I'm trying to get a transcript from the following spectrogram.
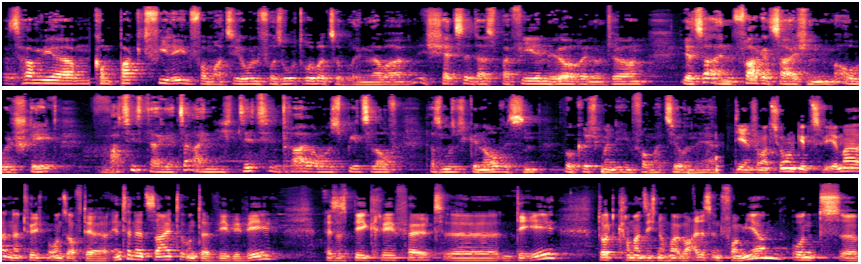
Das haben wir kompakt viele Informationen versucht rüberzubringen, aber ich schätze, dass bei vielen Hörerinnen und Hörern jetzt ein Fragezeichen im Auge steht. Was ist da jetzt eigentlich dezentraler Hospizlauf? Das muss ich genau wissen. Wo kriegt man die Informationen her? Die Informationen gibt es wie immer natürlich bei uns auf der Internetseite unter www ssbkrefeld.de. Dort kann man sich nochmal über alles informieren und äh,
